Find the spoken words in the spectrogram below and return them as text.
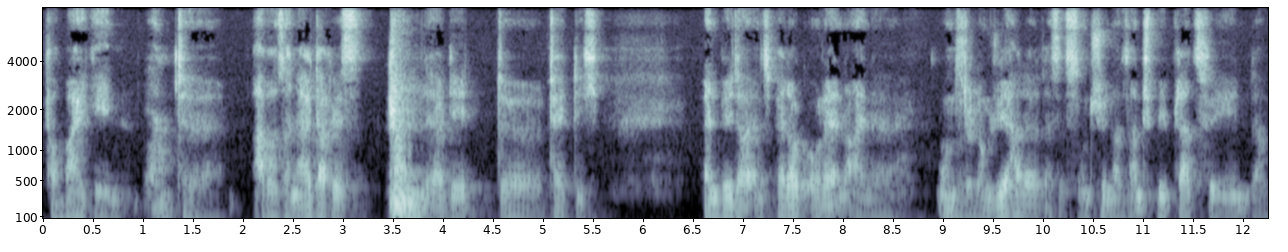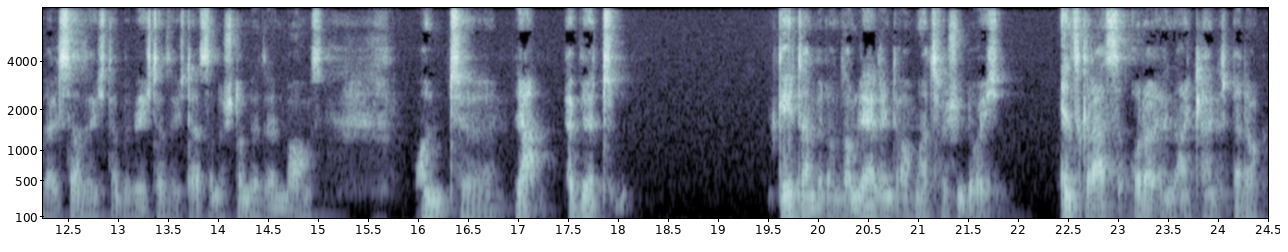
vorbeigehen. Ja. Und äh, aber sein Alltag ist, er geht äh, täglich entweder ins Paddock oder in eine unsere Longierhalle. Das ist so ein schöner Sandspielplatz für ihn. Da wälzt er sich, da bewegt er sich, da ist er eine Stunde drin morgens. Und äh, ja, er wird geht dann mit unserem Lehrling auch mal zwischendurch ins Gras oder in ein kleines Paddock.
